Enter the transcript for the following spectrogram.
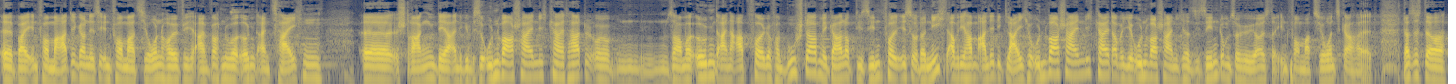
Äh, bei Informatikern ist Information häufig einfach nur irgendein Zeichenstrang, der eine gewisse Unwahrscheinlichkeit hat, oder, sagen wir, irgendeine Abfolge von Buchstaben, egal ob die sinnvoll ist oder nicht, aber die haben alle die gleiche Unwahrscheinlichkeit, aber je unwahrscheinlicher sie sind, umso höher ist der Informationsgehalt. Das ist der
